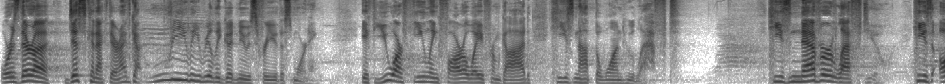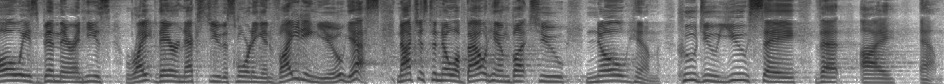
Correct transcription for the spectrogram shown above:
Or is there a disconnect there? And I've got really, really good news for you this morning. If you are feeling far away from God, He's not the one who left. He's never left you. He's always been there, and He's right there next to you this morning, inviting you, yes, not just to know about Him, but to know Him. Who do you say that I am?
